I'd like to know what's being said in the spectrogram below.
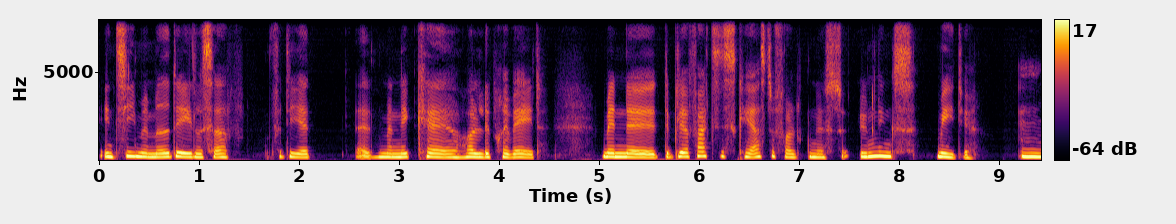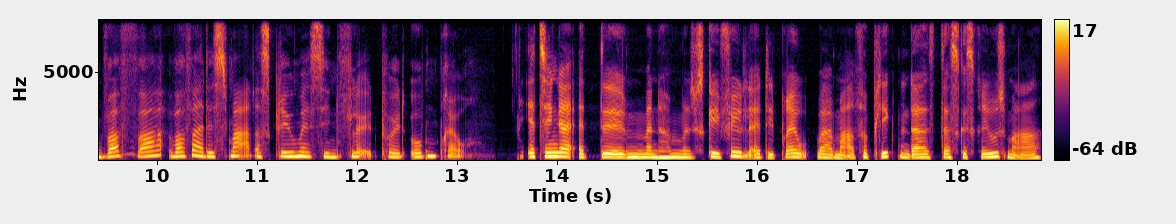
intime meddelelser, fordi at, at man ikke kan holde det privat. Men øh, det bliver faktisk kærestefolkenes yndlingsmedie. Mm, Hvorfor, hvorfor er det smart at skrive med sin fløjt på et åbent brev? Jeg tænker, at øh, man har måske følt, at et brev var meget forpligtende, der, der skal skrives meget.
